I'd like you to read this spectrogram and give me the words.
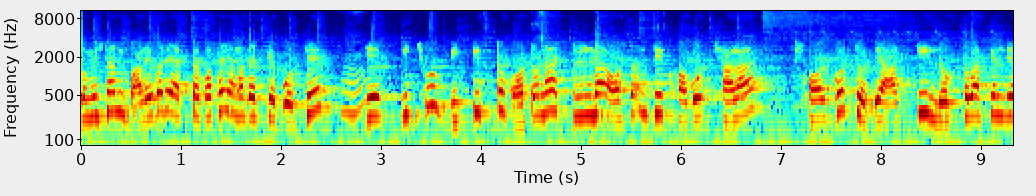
কমিশন বারে বারে একটা কথাই আমাদেরকে বলছে যে কিছু বিক্ষিপ্ত ঘটনা কিংবা অশান্তির খবর ছাড়া সর্বোচ্চ যে আটটি লোকসভা কেন্দ্রে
